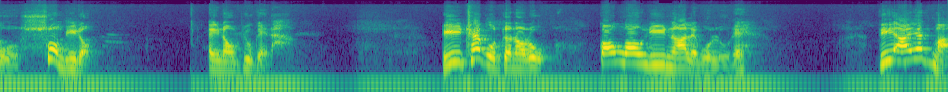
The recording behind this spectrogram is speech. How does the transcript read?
ကိုစွန့်ပြီးတော့အိမ်တော်ပြုတ်ခဲ့တာဒီချက်ကိုကျွန်တော်တို့ကောင်းကောင်းကြီးနားလည်ဖို့လိုတယ်ဒီအာယတ်မှာ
